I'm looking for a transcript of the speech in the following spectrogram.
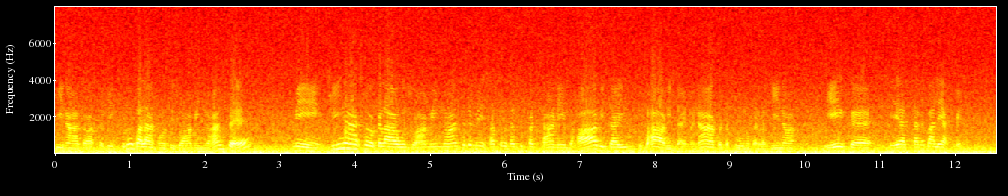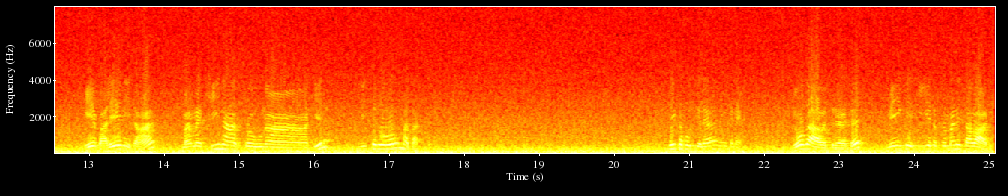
කීනාසවස්ස බික්කුණෝ බලං හොති ස්වාමීන් වහන්සේ මේ චීනාසෝ කලාව ස්වාමීන් වහන්සේට මේ සතර සතිපට්ඨානේ භාවිතයි සුභාවිතයි මනාකොට පුහුණු කරලා තිනවා. ඒක එයත් අර බලයක් වෙනවා. ඒ බලය නිසා මම චීනාසෝ වුණා කියලා නිතරම මතක් මේක පුද්ගලයා මේක නෑ. යෝගාවචරයට මේකේ 100 ප්‍රමාණය තව අඩු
